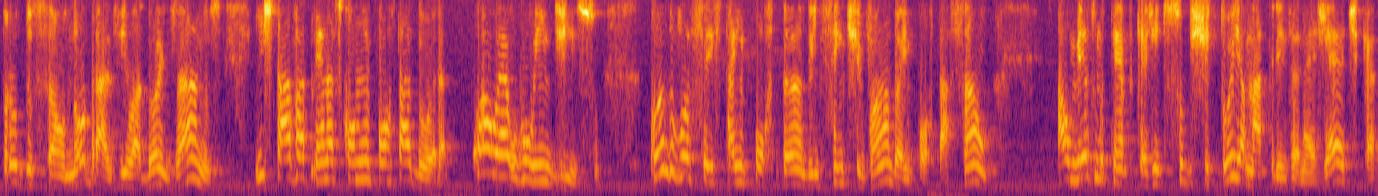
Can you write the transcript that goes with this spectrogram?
produção no Brasil há dois anos e estava apenas como importadora. Qual é o ruim disso? Quando você está importando, incentivando a importação, ao mesmo tempo que a gente substitui a matriz energética,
